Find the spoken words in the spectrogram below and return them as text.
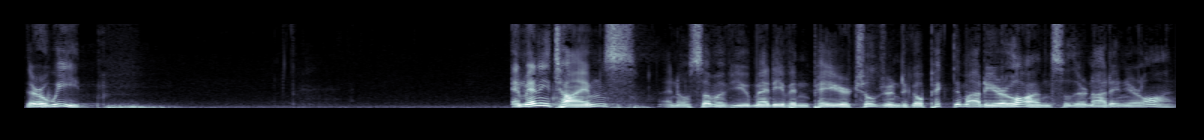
They're a weed. And many times, I know some of you might even pay your children to go pick them out of your lawn so they're not in your lawn.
